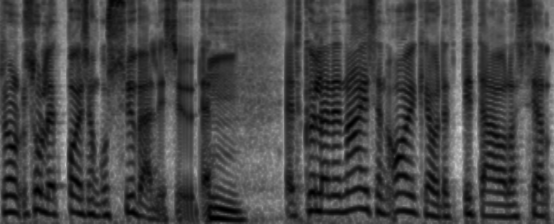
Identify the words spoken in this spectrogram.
so, suljet pois jonkun syvällisyyden. Mm. Että kyllä ne naisen oikeudet pitää olla siellä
